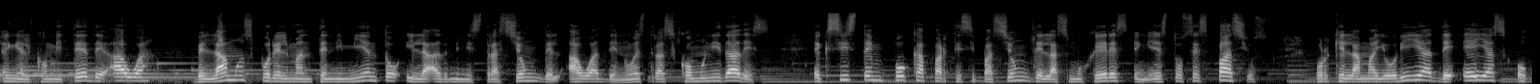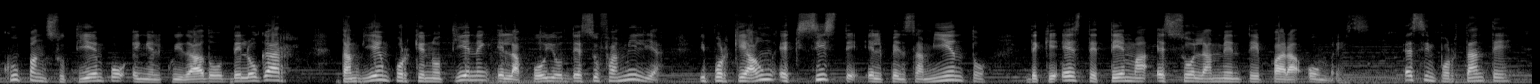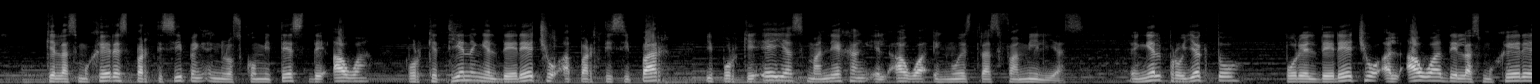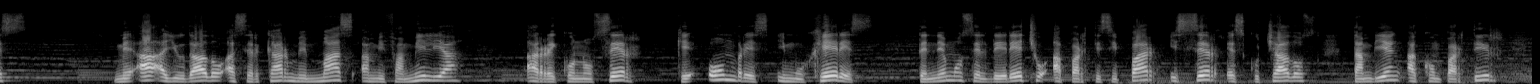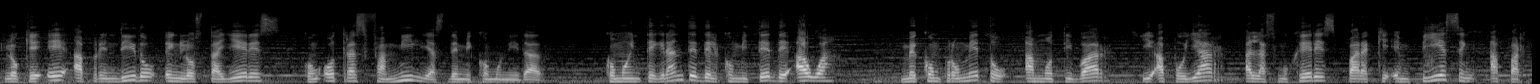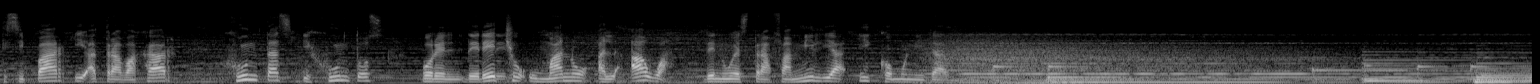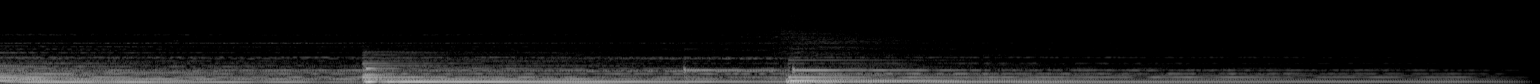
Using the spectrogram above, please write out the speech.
En el Comité de Agua velamos por el mantenimiento y la administración del agua de nuestras comunidades. Existen poca participación de las mujeres en estos espacios porque la mayoría de ellas ocupan su tiempo en el cuidado del hogar, también porque no tienen el apoyo de su familia y porque aún existe el pensamiento de que este tema es solamente para hombres. Es importante que las mujeres participen en los comités de agua porque tienen el derecho a participar y porque ellas manejan el agua en nuestras familias. En el proyecto por el derecho al agua de las mujeres me ha ayudado a acercarme más a mi familia, a reconocer que hombres y mujeres tenemos el derecho a participar y ser escuchados, también a compartir lo que he aprendido en los talleres con otras familias de mi comunidad. Como integrante del Comité de Agua, me comprometo a motivar y apoyar a las mujeres para que empiecen a participar y a trabajar juntas y juntos por el derecho humano al agua de nuestra familia y comunidad.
